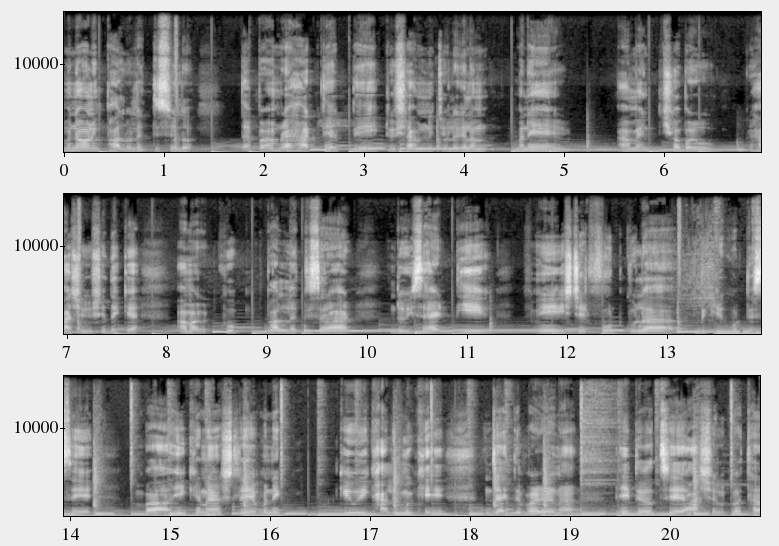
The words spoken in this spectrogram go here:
মানে অনেক ভালো লাগতেছিল। তারপর আমরা হাঁটতে হাঁটতে একটু সামনে চলে গেলাম। মানে আমার সবার হাসি খুশি দেখে আমার খুব ভালো লাগতেছে। আর দুই সাইড দিয়ে স্ট্রিট ফুডগুলা বিক্রি করতেছে। বা এখানে আসলে মানে কেউই খালি মুখে যাইতে পারে না। এটা হচ্ছে আসল কথা।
